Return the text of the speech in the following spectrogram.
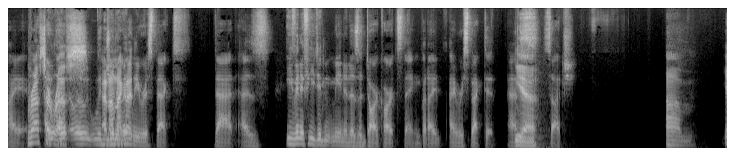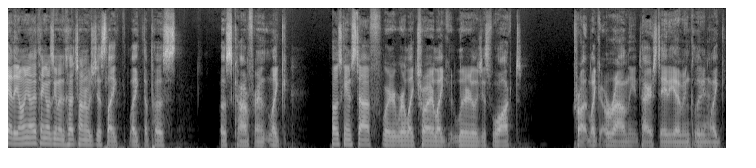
I Refs are I- I- refs, I and I'm not gonna- respect that as even if he didn't mean it as a dark arts thing, but I I respect it as Yeah. such. Um, yeah, the only other thing I was going to touch on was just like like the post post conference like post game stuff where where like Troy like literally just walked cro- like around the entire stadium, including Yeah. like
